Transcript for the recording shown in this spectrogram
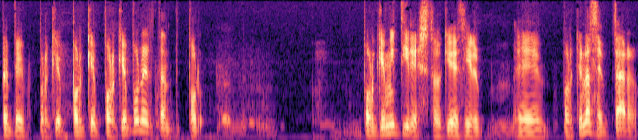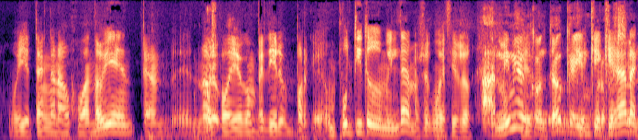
Pepe, ¿por qué, por qué, por qué poner tanto... Por, ¿Por qué emitir esto? Quiero decir, eh, ¿por qué no aceptar? Oye, te han ganado jugando bien, te han- eh, no has podido competir, porque un puntito de humildad, no sé cómo decirlo. a mí me han Eh, contado que hay un que, que gana, que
